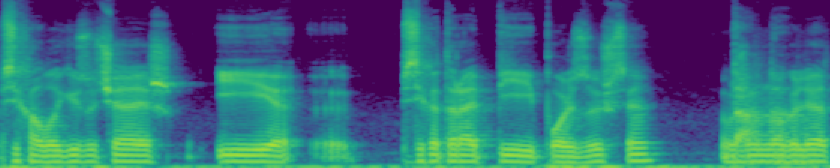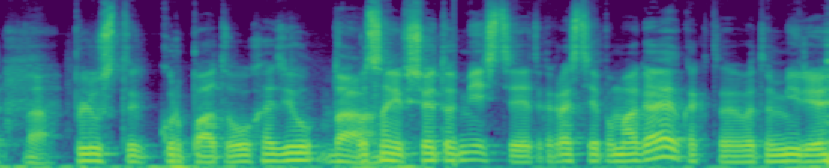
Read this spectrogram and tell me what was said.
психологию изучаешь и э, психотерапией пользуешься уже Да, много да, лет. да. Плюс ты к Курпатову ходил. Да. Вот смотри, все это вместе, это как раз тебе помогает как-то в этом мире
